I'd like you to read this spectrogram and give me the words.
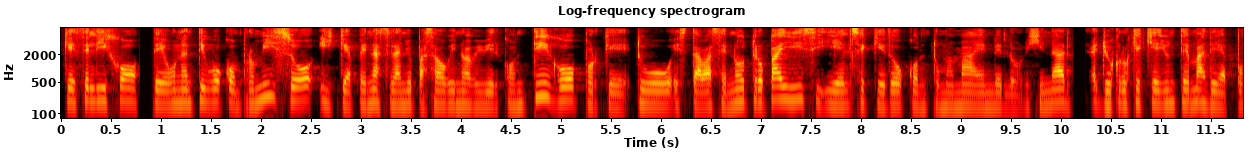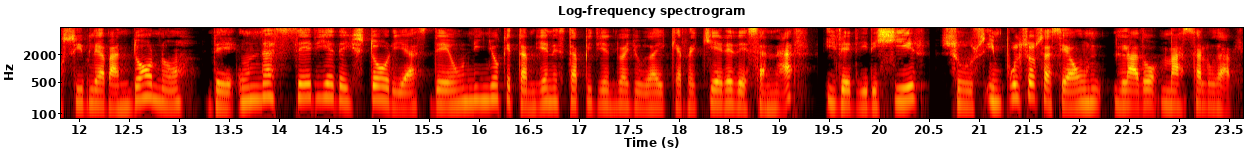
que es el hijo de un antiguo compromiso y que apenas el año pasado vino a vivir contigo porque tú estabas en otro país y él se quedó con tu mamá en el original. Yo creo que aquí hay un tema de posible abandono de una serie de historias de un niño que también está pidiendo ayuda y que requiere de sanar y de dirigir sus impulsos hacia un lado más saludable.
